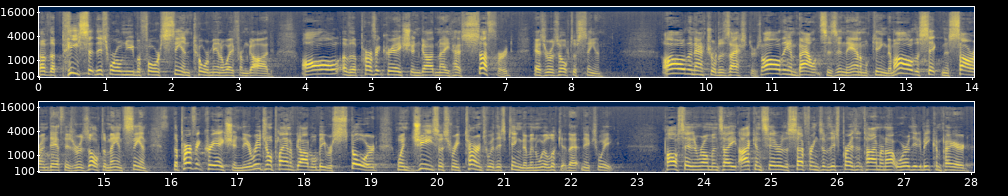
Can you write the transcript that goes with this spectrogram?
of the peace that this world knew before sin tore men away from God. All of the perfect creation God made has suffered as a result of sin all the natural disasters, all the imbalances in the animal kingdom, all the sickness, sorrow, and death as a result of man's sin. The perfect creation, the original plan of God, will be restored when Jesus returns with his kingdom, and we'll look at that next week. Paul said in Romans 8, I consider the sufferings of this present time are not worthy to be compared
